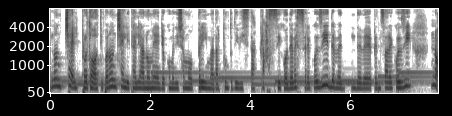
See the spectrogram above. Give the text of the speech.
non c'è il prototipo, non c'è l'italiano medio come diciamo prima dal punto di vista classico, deve essere così, deve, deve pensare così, no.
